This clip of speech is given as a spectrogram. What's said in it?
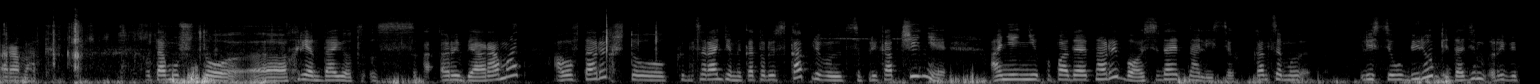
аромат. Потому что э, хрен дает рыбе аромат, а во-вторых, что канцерогены, которые скапливаются при копчении, они не попадают на рыбу, а оседают на листьях. В конце мы листья уберем и дадим рыбе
